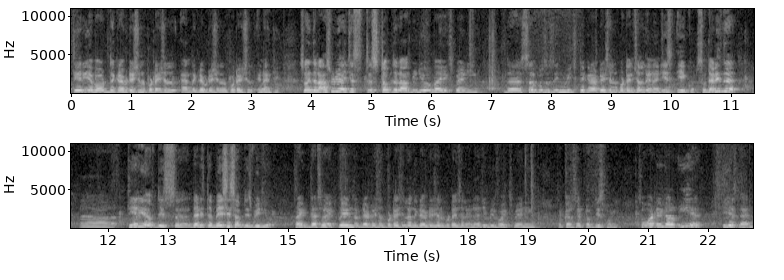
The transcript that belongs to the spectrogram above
theory about the gravitational potential and the gravitational potential energy. So in the last video i just stopped the last video by explaining the surfaces in which the gravitational potential energy is equal. So that is the uh, theory of this uh, that is the basis of this video right? That's why i explained the gravitational potential and the gravitational potential energy before explaining the concept of this point so call here is then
